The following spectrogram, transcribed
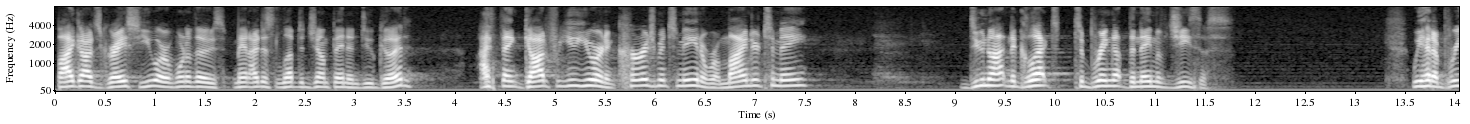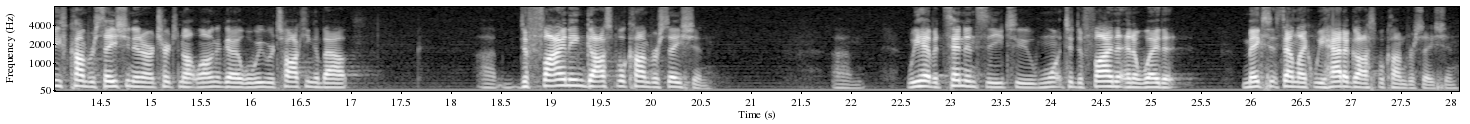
by God's grace, you are one of those, man, I just love to jump in and do good. I thank God for you. You are an encouragement to me and a reminder to me. Do not neglect to bring up the name of Jesus. We had a brief conversation in our church not long ago where we were talking about uh, defining gospel conversation. Um, we have a tendency to want to define it in a way that makes it sound like we had a gospel conversation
